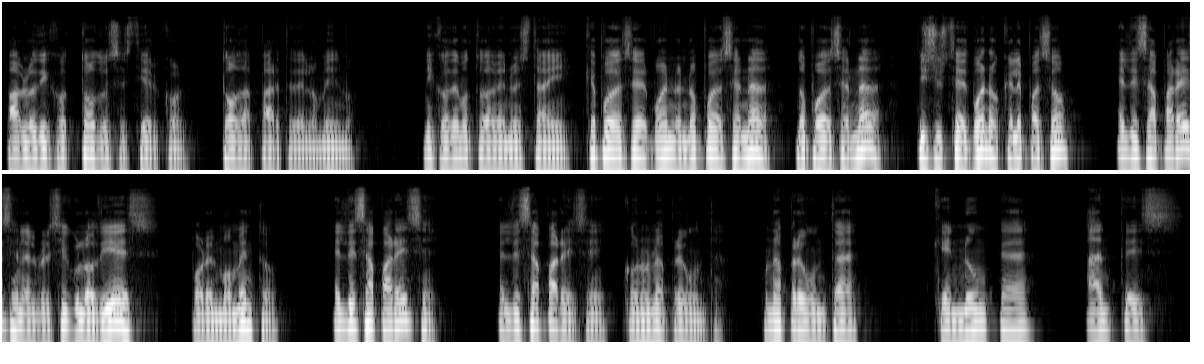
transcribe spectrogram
Pablo dijo, todo es estiércol, toda parte de lo mismo. Nicodemo todavía no está ahí. ¿Qué puede hacer? Bueno, no puede hacer nada, no puede hacer nada. Dice usted, bueno, ¿qué le pasó? Él desaparece en el versículo 10. por el momento. Él desaparece. Él desaparece con una pregunta. Una pregunta que nunca antes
